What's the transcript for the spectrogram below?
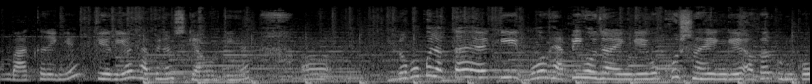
हम बात करेंगे कि रियल हैप्पीनेस क्या होती है। आ, लोगों को लगता है कि वो हैप्पी हो जाएँगे वो खुश रहेंगे अगर उनको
